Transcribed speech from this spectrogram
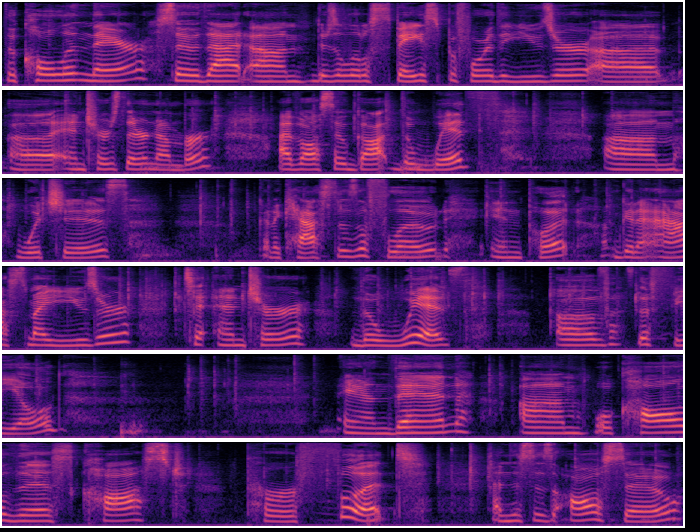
the colon there so that um, there's a little space before the user uh, uh, enters their number. I've also got the width, um, which is going to cast as a float input. I'm going to ask my user to enter the width of the field and then um, we'll call this cost per foot and this is also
